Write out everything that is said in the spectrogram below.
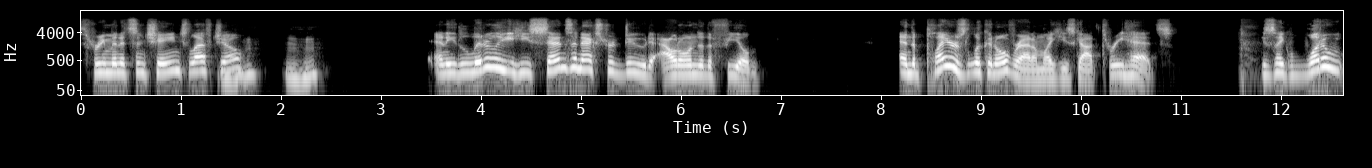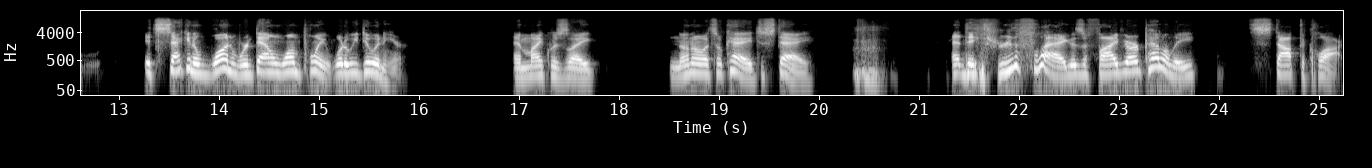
three minutes and change left, Joe. Mm-hmm. Mm-hmm and he literally he sends an extra dude out onto the field. And the player's looking over at him like he's got three heads. He's like what do it's second and one we're down one point what are we doing here? And mike was like no no it's okay just stay. And they threw the flag it was a five yard penalty stop the clock.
